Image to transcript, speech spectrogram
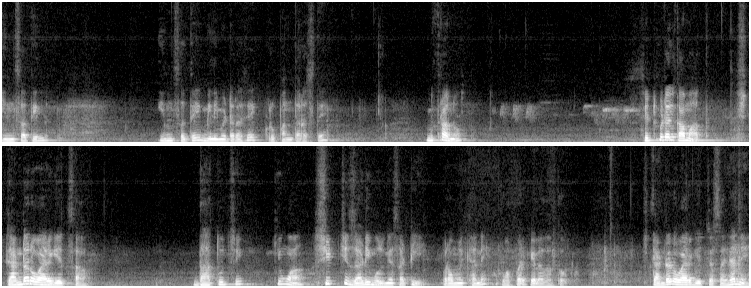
इंचातील इंच ते मिलीमीटर असे रूपांतर असते. मित्रांनो सीटमेटल कामात स्टँडर्ड वायर गेजचा धातूची किंवा शीटची जाडी मोजण्यासाठी प्रामुख्याने वापर केला जातो. स्टँडर्ड वायर गेजच्या सहाय्याने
